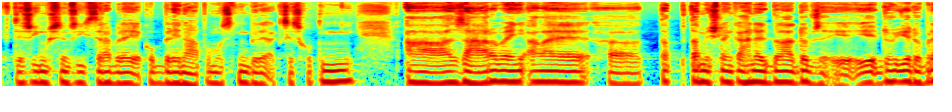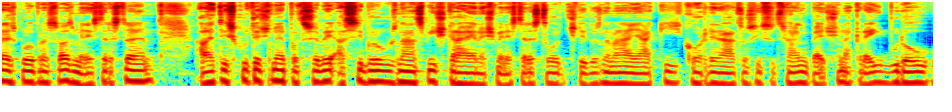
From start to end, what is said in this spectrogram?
kteří, musím říct, teda byli, jako byli nápomocní, byli akceschopní a zároveň ale ta, ta myšlenka hned byla dobře. Je, je, je dobré spolupracovat s ministerstvem, ale ty skutečné potřeby asi budou znát spíš kraje než ministerstvo, čili to znamená nějaký koordinátoři sociální péče na krajích budou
